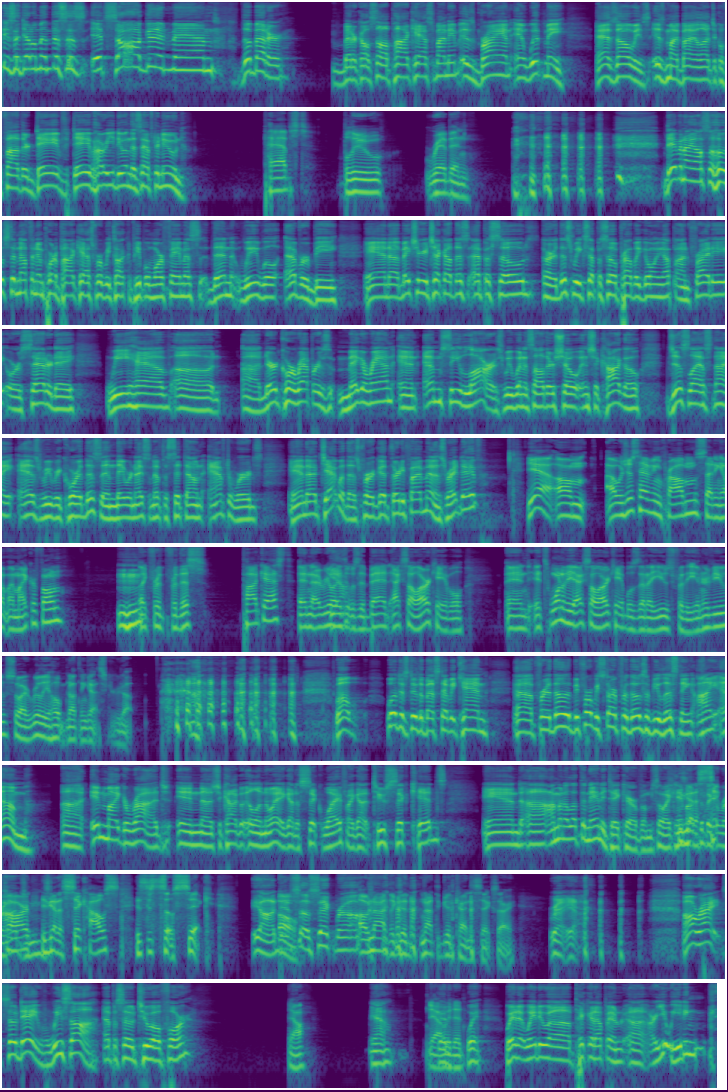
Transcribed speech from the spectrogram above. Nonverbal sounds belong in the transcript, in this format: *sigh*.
Ladies and gentlemen, this is It's Saul Good, man. The better, Better Call Saul podcast. My name is Brian, and with me, as always, is my biological father, Dave. Dave, how are you doing this afternoon? Pabst Blue Ribbon. *laughs* Dave and I also host a Nothing Important podcast where we talk to people more famous than we will ever be. And uh, make sure you check out this episode or this week's episode, probably going up on Friday or Saturday. We have uh, uh, Nerdcore rappers Mega Ran and MC Lars. We went and saw their show in Chicago just last night as we record this, and they were nice enough to sit down afterwards and uh, chat with us for a good 35 minutes, right, Dave? Yeah, um, I was just having problems setting up my microphone, Mm-hmm. like for for this podcast, and I realized Yeah. it was a bad XLR cable, and it's one of the XLR cables that I used for the interview. So I really hope nothing got screwed up. *laughs* Well, we'll just do the best that we can. Uh, for those, before we start, for those of you listening, I am uh, in my garage in uh, Chicago, Illinois. I got a sick wife. I got two sick kids, and uh, I'm gonna let the nanny take care of him. So I came He's got out a to the sick garage. car. and- He's got a sick house. It's just so sick. yeah, dude, Oh. so sick, bro. Oh, not the good, not the good kind of sick. Sorry. *laughs* Right, yeah. *laughs* All right. So, Dave, we saw episode 204. Yeah, Yeah. yeah, good. we did. Wait, way to, way to uh, pick it up. And uh, are you eating? *laughs*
